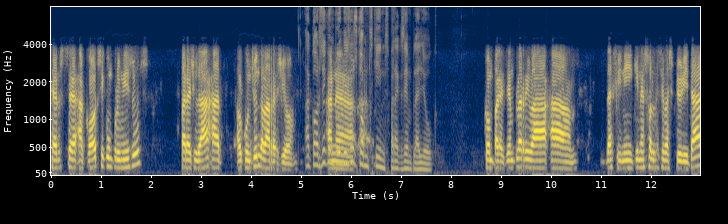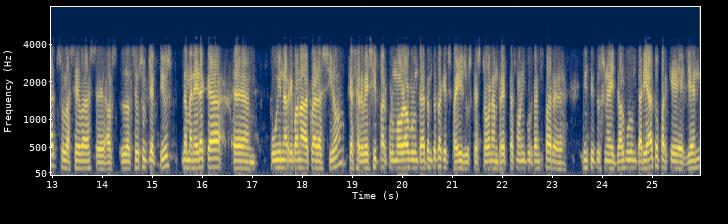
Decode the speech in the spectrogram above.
certs eh, acords i compromisos per ajudar a, al conjunt de la regió. Acords i compromisos en, com quins, per exemple, Lluc? Com, per exemple, arribar a definir quines són les seves prioritats o les seves, eh, els, els seus objectius, de manera que eh, puguin arribar a una declaració que serveixi per promoure el voluntariat en tots aquests països que es troben amb reptes molt importants per eh, institucionalitzar el voluntariat o perquè gent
